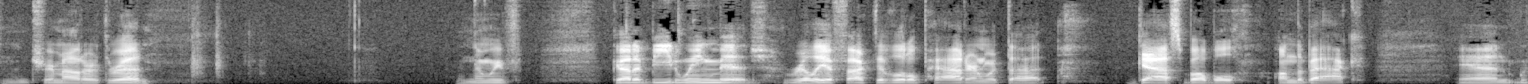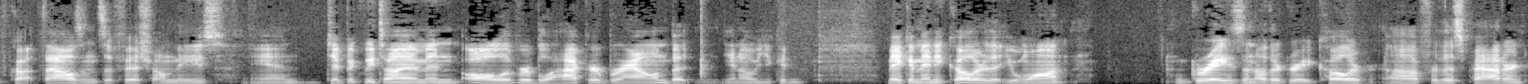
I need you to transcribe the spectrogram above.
And then trim out our thread. And then we've Got a bead wing midge. Really effective little pattern with that gas bubble on the back. And we've caught thousands of fish on these. And typically tie them in olive or black or brown, but you know, you can make them any color that you want. Gray is another great color uh, for this pattern.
